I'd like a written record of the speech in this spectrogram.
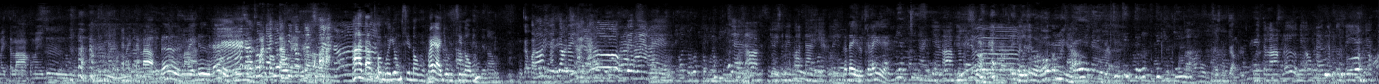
ไม่ตลาดก็ไม่ดื้อไม่ตลาดเด้อไม่ดื้อเด้อเราทุกข์กันยุ่งที่นมยังเสียเนาะถ้าดาวทมก็ยุมสินมไฟอะยุมสินมมัน ก็บ้านเจ้าในอายุเรียนงานเลยเจ้าออมจุยกันในมาได้เลยก็ได้ก็เลยเจ้าออมน้ำเด้อไม่ตลาดเด้อไม่เอาใครจับตัวดียกไป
